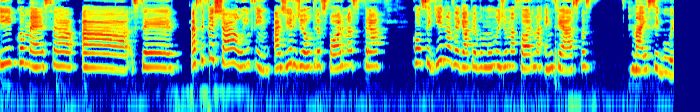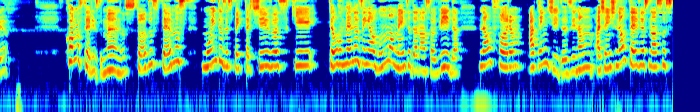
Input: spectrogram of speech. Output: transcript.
e começa a ser a se fechar ou enfim, agir de outras formas para conseguir navegar pelo mundo de uma forma entre aspas mais segura. Como seres humanos, todos temos muitas expectativas que, pelo menos em algum momento da nossa vida, não foram atendidas e não, a gente não teve as nossas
